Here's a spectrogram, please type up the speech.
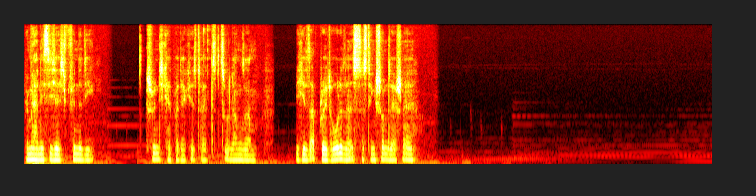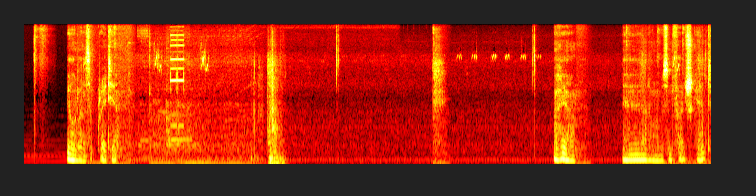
Bin mir halt nicht sicher. Ich finde die Geschwindigkeit bei der Kiste halt zu langsam. Wenn ich das Upgrade hole, dann ist das Ding schon sehr schnell. Wir holen mal das Upgrade hier. Ach ja. Äh, da haben wir ein bisschen Falschgeld.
